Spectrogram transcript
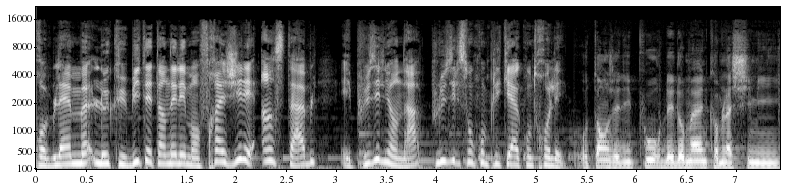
Le qubit est un élément fragile et instable, et plus il y en a, plus ils sont compliqués à contrôler. Autant j'ai dit pour des domaines comme la chimie,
